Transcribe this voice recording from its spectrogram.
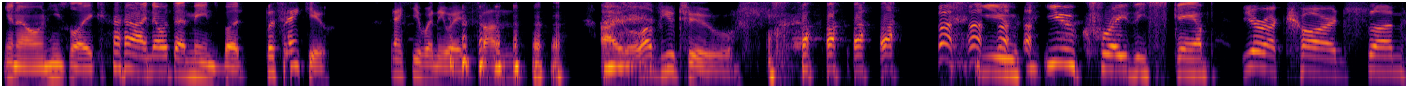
You know, and he's like, "I know what that means, but But thank you. Thank you anyway, son. I love you too. you you crazy scamp." You're a card, son.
